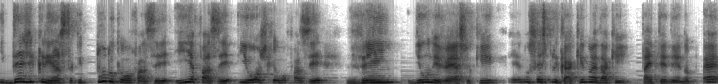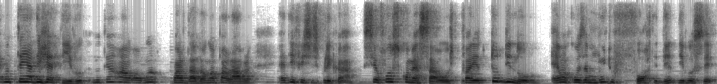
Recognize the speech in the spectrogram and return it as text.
e desde criança que tudo que eu vou fazer, ia fazer, e hoje que eu vou fazer, vem de um universo que eu não sei explicar, que não é daqui, tá entendendo? É, não tem adjetivo, não tem alguma qualidade, alguma palavra, é difícil explicar. Se eu fosse começar hoje, faria tudo de novo. É uma coisa muito forte dentro de você,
